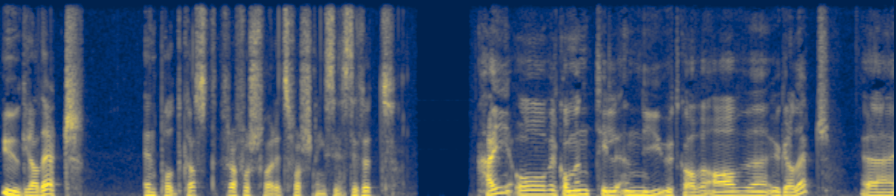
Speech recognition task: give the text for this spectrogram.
Ugradert, en podkast fra Forsvarets forskningsinstitutt. Hei og velkommen til en ny utgave av eh, Ugradert. Eh,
